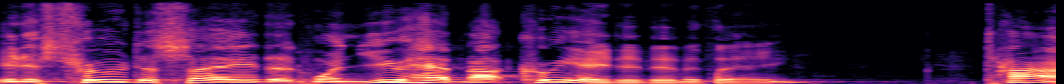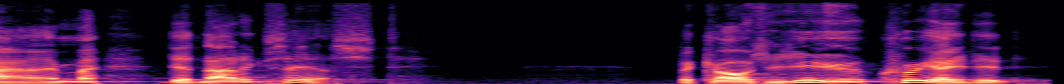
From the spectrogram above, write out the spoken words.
it is true to say that when you had not created anything, time did not exist because you created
